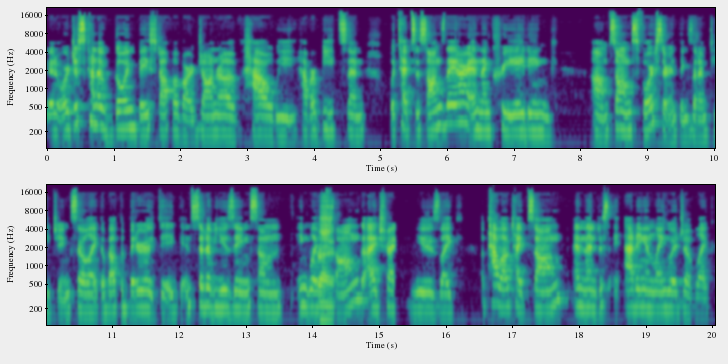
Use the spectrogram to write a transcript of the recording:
good, or just kind of going based off of our genre of how we have our beats and what types of songs they are, and then creating um, songs for certain things that I'm teaching. So, like about the Bitterroot dig, instead of using some English right. song, I try to use like a powwow type song, and then just adding in language of like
